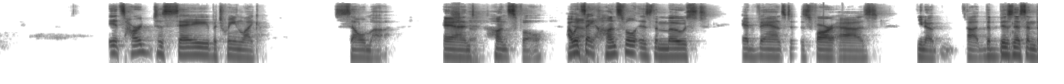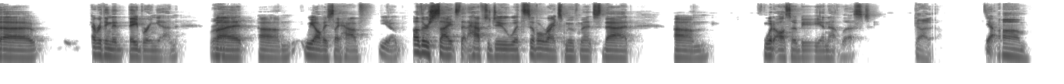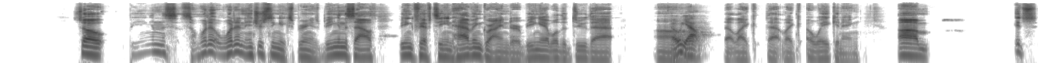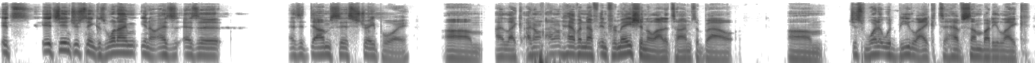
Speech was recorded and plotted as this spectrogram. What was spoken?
it's hard to say between like Selma and Sure. Huntsville. I would say Huntsville is the most advanced as far as you know uh, the business and the everything that they bring in. right. But um, we obviously have you know other sites that have to do with civil rights movements that um, would also be in that list. Got it. Yeah. Um. So being in this, so what? A, what an interesting experience. Being in the South, being 15, having Grindr, being able to do that. Um, oh yeah, that like that like awakening um it's it's it's interesting because when i'm you know as as a as a dumb cis straight boy um i like i don't i don't have enough information a lot of times about um just what it would be like to have somebody like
